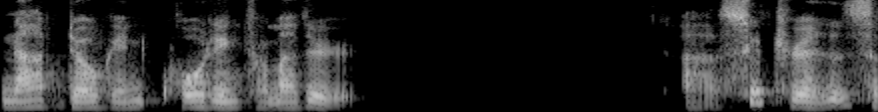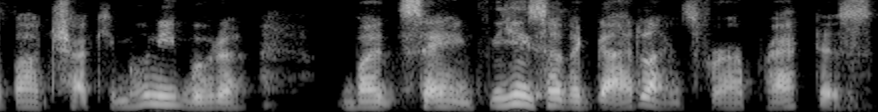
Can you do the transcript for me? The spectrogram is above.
not Dogen quoting from other uh, sutras about Shakyamuni Buddha, but saying these are the guidelines for our practice.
